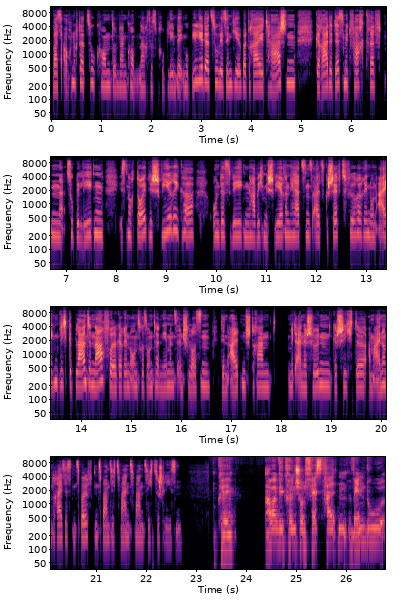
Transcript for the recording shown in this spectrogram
was auch noch dazu kommt. Und dann kommt noch das Problem der Immobilie dazu. Wir sind hier über drei Etagen. Gerade das mit Fachkräften zu belegen, ist noch deutlich schwieriger. Und deswegen habe ich mich schweren Herzens als Geschäftsführerin und eigentlich geplante Nachfolgerin unseres Unternehmens entschlossen, den Alpenstrand mit einer schönen Geschichte am 31.12.2022 zu schließen. Okay. Aber wir können schon festhalten, wenn du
